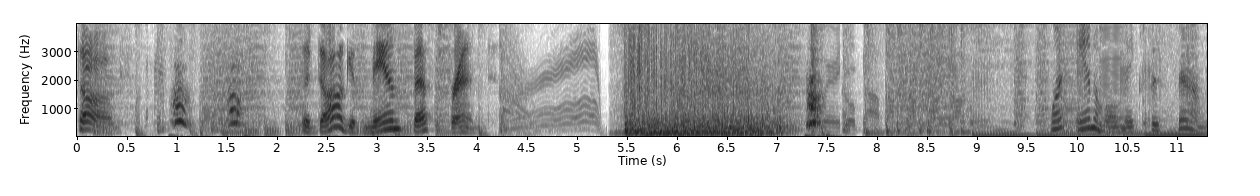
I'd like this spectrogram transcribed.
Dog. The dog is man's best friend. What animal makes this sound?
